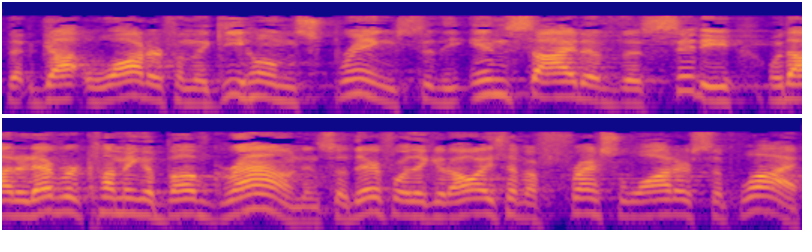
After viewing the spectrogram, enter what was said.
that got water from the Gihon Springs to the inside of the city without it ever coming above ground. And so therefore they could always have a fresh water supply.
